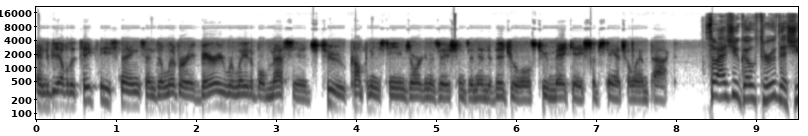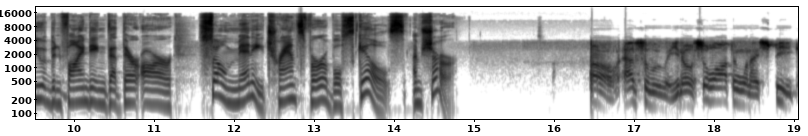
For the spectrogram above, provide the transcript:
and to be able to take these things and deliver a very relatable message to companies, teams, organizations, and individuals to make a substantial impact. So, as you go through this, you have been finding that there are so many transferable skills, I'm sure. Oh, absolutely. You know, so often when I speak,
